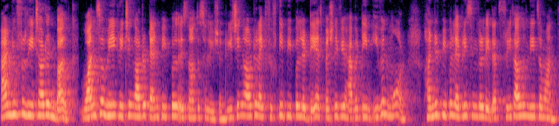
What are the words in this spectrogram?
and you have to reach out in bulk. Once a week, reaching out to 10 people is not the solution. Reaching out to like 50 people a day, especially if you have a team, even more, 100 people every single day, that's 3,000 leads a month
